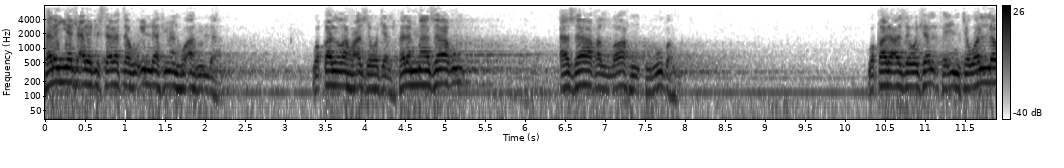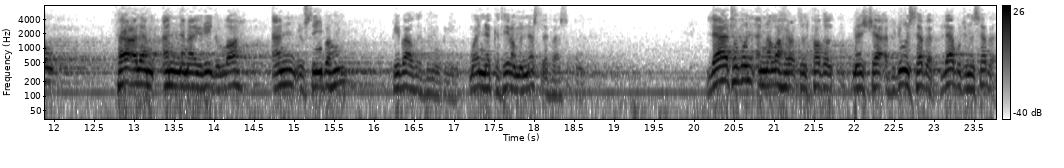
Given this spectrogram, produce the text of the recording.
فلن يجعل رسالته إلا في من هو أهل لها وقال الله عز وجل فلما زاغوا أزاغ الله قلوبهم. وقال عز وجل فإن تولوا فاعلم أن ما يريد الله أن يصيبهم ببعض ذنوبهم وإن كثيرا من الناس لفاسقون. لا تظن أن الله يعطي الفضل من شاء بدون سبب لا بد من سبب.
